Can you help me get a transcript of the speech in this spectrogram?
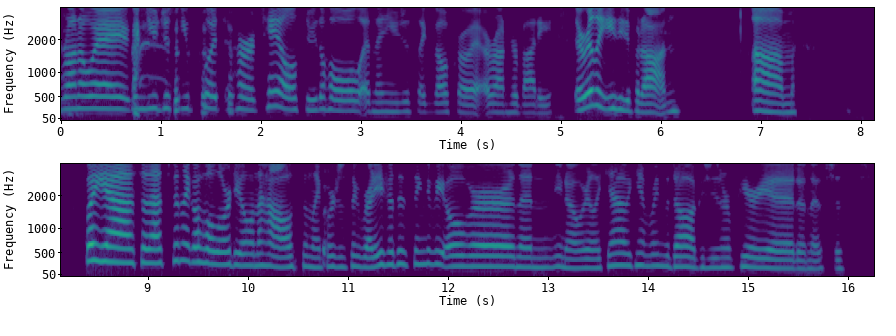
Run away and you just you put her tail through the hole and then you just like velcro it around her body. They're really easy to put on. Um but yeah so that's been like a whole ordeal in the house and like we're just like ready for this thing to be over and then you know we're like yeah we can't bring the dog because she's in her period and it's just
